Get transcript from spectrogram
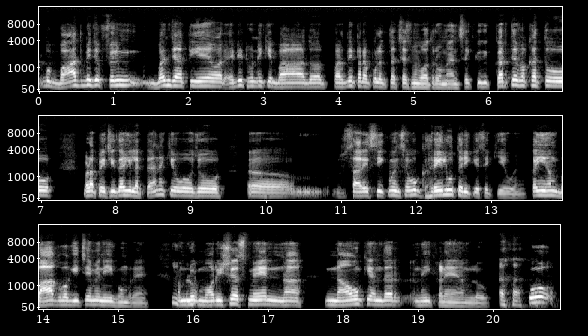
वो बाद में जब फ़िल्म बन जाती है और एडिट होने के बाद और पर्दे पर आपको लगता है अच्छा इसमें बहुत रोमांस है क्योंकि करते वक्त तो बड़ा पेचीदा ही लगता है ना कि वो जो आ, सारे सीक्वेंस है वो घरेलू तरीके से किए हुए हैं। कहीं हम बाग बगीचे में नहीं घूम रहे हैं। हम लोग मॉरिशस में ना नाव के अंदर नहीं खड़े हैं हम लोग। वो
